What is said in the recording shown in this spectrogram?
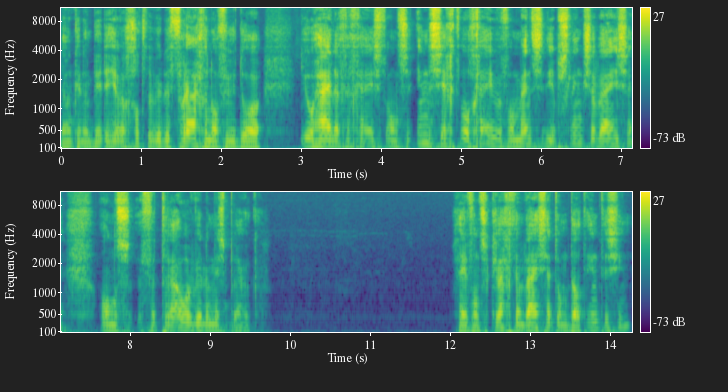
danken en bidden. Heere God, we willen vragen of u door uw Heilige Geest ons inzicht wil geven voor mensen die op slinkse wijze ons vertrouwen willen misbruiken. Geef ons kracht en wijsheid om dat in te zien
